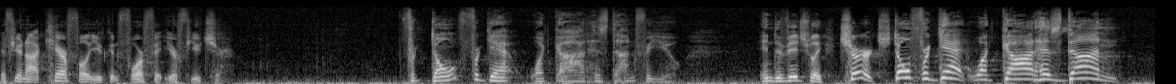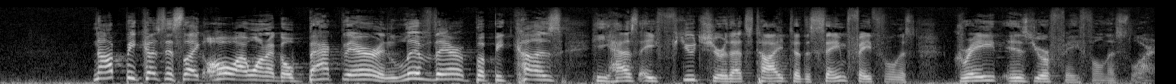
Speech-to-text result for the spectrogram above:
if you're not careful, you can forfeit your future. For, don't forget what God has done for you individually. Church, don't forget what God has done. Not because it's like, oh, I want to go back there and live there, but because he has a future that's tied to the same faithfulness. Great is your faithfulness, Lord.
